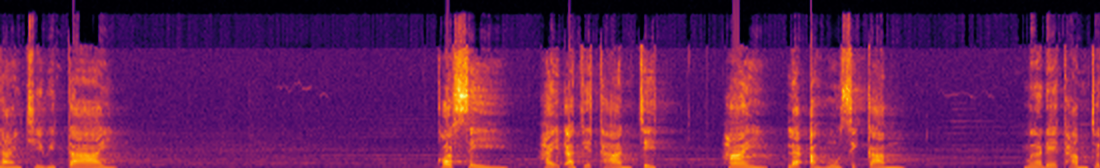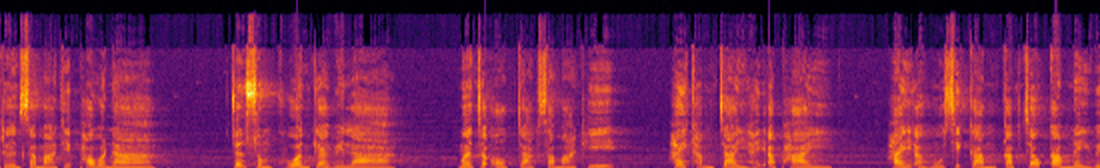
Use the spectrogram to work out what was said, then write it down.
ในชีวิตได้ ข้อ 4. ให้อธิษฐานจิต ให้และอโหสิกรรม เมื่อได้ทำเจริญสมาธิภาวนา จนสมควรแก่เวลา เมื่อจะออกจากสมาธิ ให้ทำใจให้อภัย ให้อโหสิกรรมกับเจ้ากรรมในเว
